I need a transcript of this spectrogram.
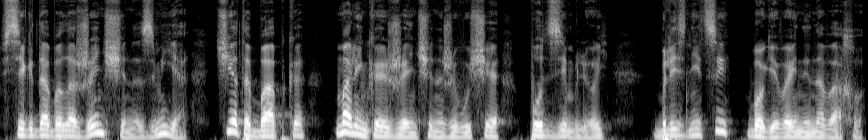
всегда была женщина-змея, чья-то бабка, маленькая женщина, живущая под землей. Близнецы, боги войны Навахо,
